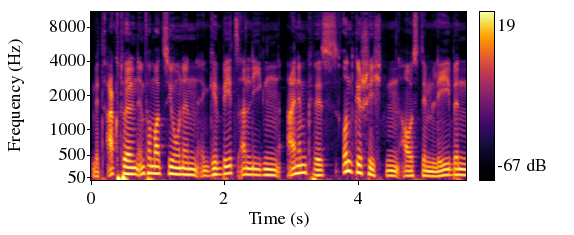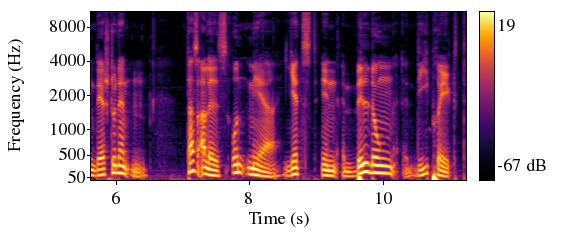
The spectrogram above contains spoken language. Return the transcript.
Mit aktuellen Informationen, Gebetsanliegen, einem Quiz und Geschichten aus dem Leben der Studenten. Das alles und mehr jetzt in Bildung, die prägt.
